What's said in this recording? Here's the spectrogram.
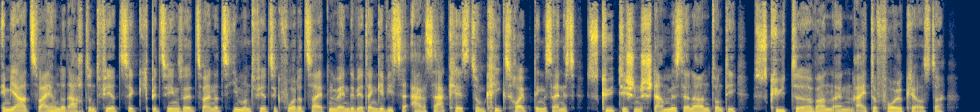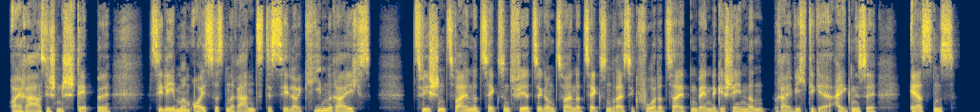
Im Jahr 248 bzw. 247 vor der Zeitenwende wird ein gewisser Arsakes zum Kriegshäuptling seines skytischen Stammes ernannt und die Skyther waren ein Reitervolk aus der eurasischen Steppe. Sie leben am äußersten Rand des Seleukidenreichs. Zwischen 246 und 236 vor der Zeitenwende geschehen dann drei wichtige Ereignisse. Erstens,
